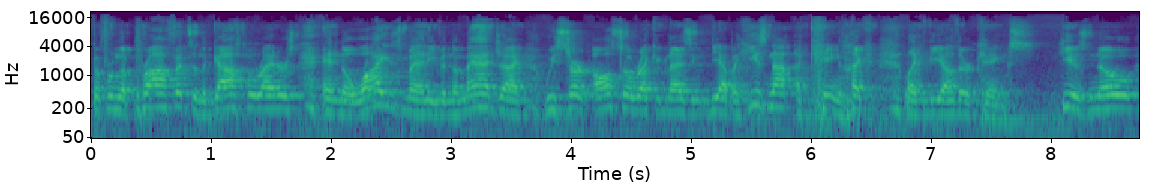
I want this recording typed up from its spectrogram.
But from the prophets and the gospel writers and the wise men, even the magi, we start also recognizing, yeah, but he's not a king like, like the other kings. He is no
